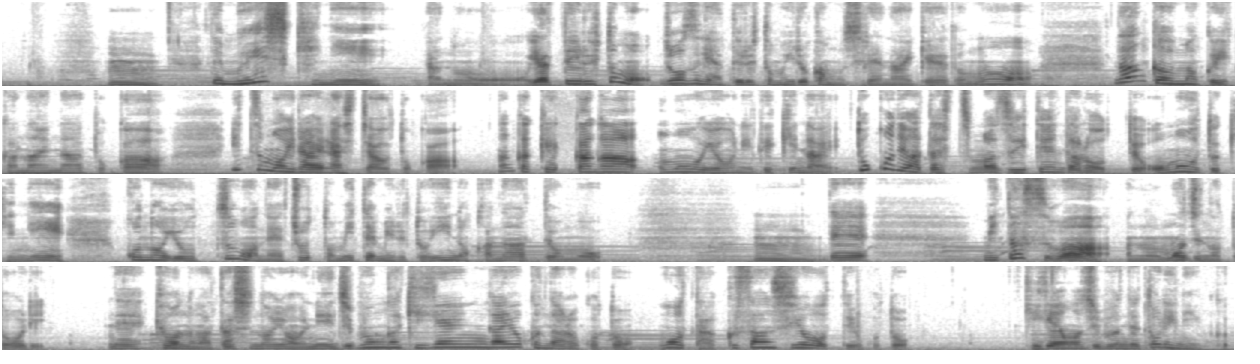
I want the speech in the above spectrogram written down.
うん、で無意識にあのやっている人も上手にやってる人もいるかもしれないけれどもなんかうまくいかないなとかいつもイライラしちゃうとかなんか結果が思うようにできない。どこで私つまずいてんだろうって思う時にこの4つをねちょっと見てみるといいのかなって思う。うん、で満たすはあの文字の通り。ね今日の私のように自分が機嫌が良くなることをたくさんしようっていうこと。機嫌を自分で取りに行く。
